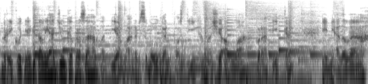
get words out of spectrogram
Berikutnya kita lihat juga persahabat yang mana disebutkan postingan Masya Allah Perhatikan. Ini adalah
